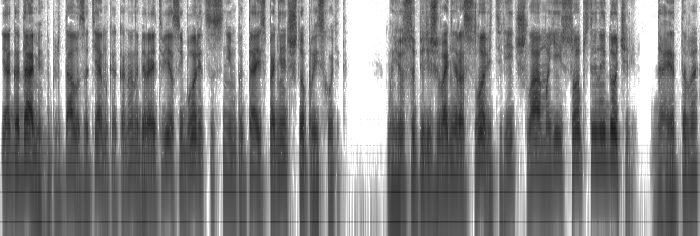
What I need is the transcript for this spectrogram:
Я годами наблюдала за тем, как она набирает вес и борется с ним, пытаясь понять, что происходит. Мое сопереживание росло, ведь речь шла о моей собственной дочери. До этого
